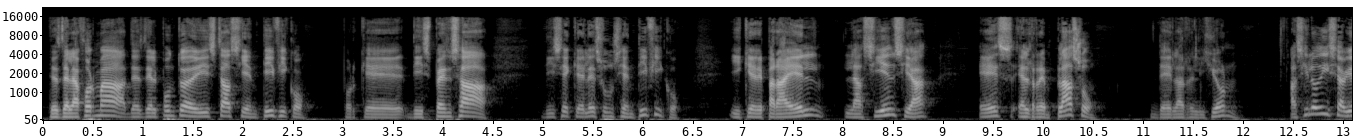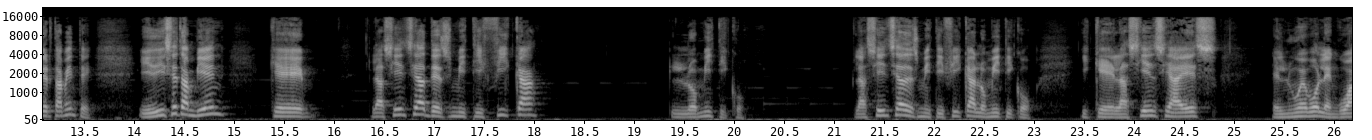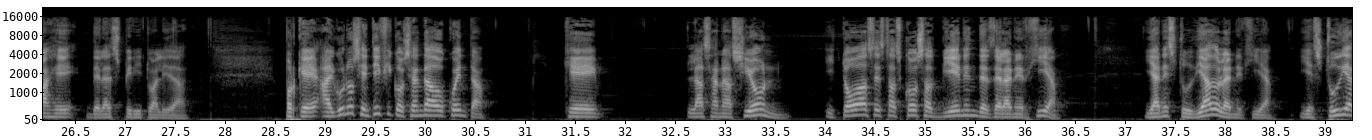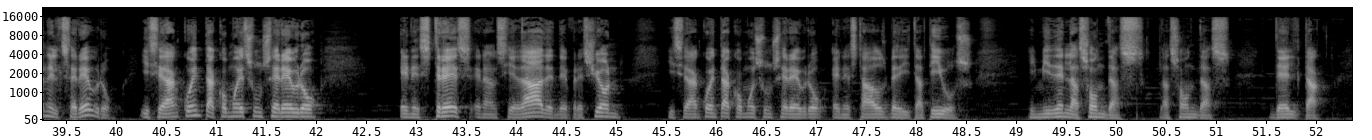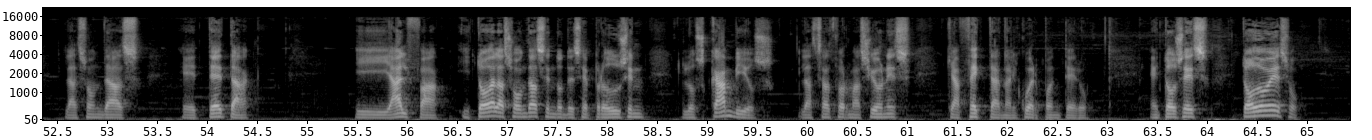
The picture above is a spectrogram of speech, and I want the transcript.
desde la forma, desde el punto de vista científico, porque Dispensa dice que él es un científico y que para él la ciencia es el reemplazo de la religión. Así lo dice abiertamente. Y dice también que la ciencia desmitifica lo mítico. La ciencia desmitifica lo mítico y que la ciencia es el nuevo lenguaje de la espiritualidad. Porque algunos científicos se han dado cuenta que la sanación y todas estas cosas vienen desde la energía y han estudiado la energía y estudian el cerebro y se dan cuenta cómo es un cerebro en estrés, en ansiedad, en depresión y se dan cuenta cómo es un cerebro en estados meditativos y miden las ondas, las ondas delta, las ondas eh, teta y alfa y todas las ondas en donde se producen los cambios, las transformaciones que afectan al cuerpo entero. Entonces, todo eso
